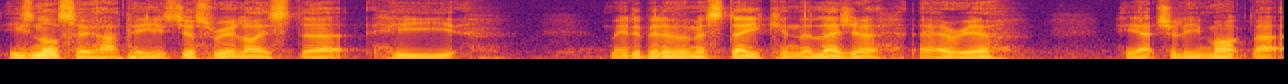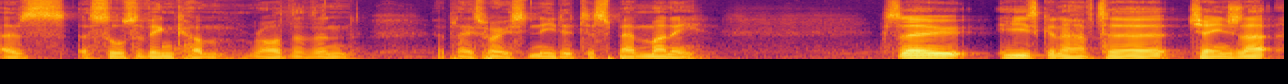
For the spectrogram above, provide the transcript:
he's not so happy. He's just realized that he made a bit of a mistake in the leisure area. He actually marked that as a source of income rather than a place where he needed to spend money. So he's going to have to change that.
